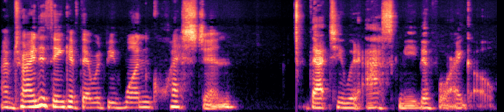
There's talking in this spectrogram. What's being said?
I'm trying to think if there would be one question that you would ask me before I go.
